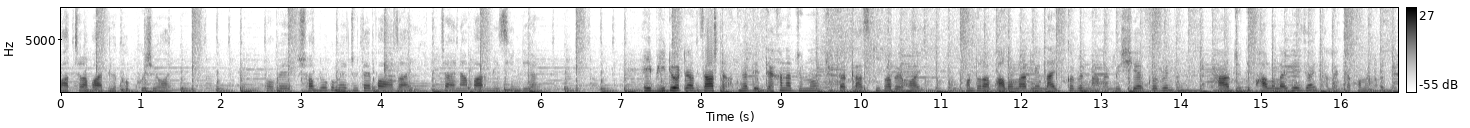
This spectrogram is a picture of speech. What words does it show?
বাচ্চারা পা দিলে খুব খুশি হয়। তবে সব রকমের জুতাই পাওয়া যায়, চায়না বার্মিস ইন্ডিয়ান। এই ভিডিওটা জাস্ট আপনাদের দেখানোর জন্য জুতার কাজ কীভাবে হয়। বন্ধুরা, ভালো লাগলে লাইক করবেন, না লাগলে শেয়ার করবেন। আর যদি ভালো লাগে যায়, তাহলে একটা কমেন্ট করবেন।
